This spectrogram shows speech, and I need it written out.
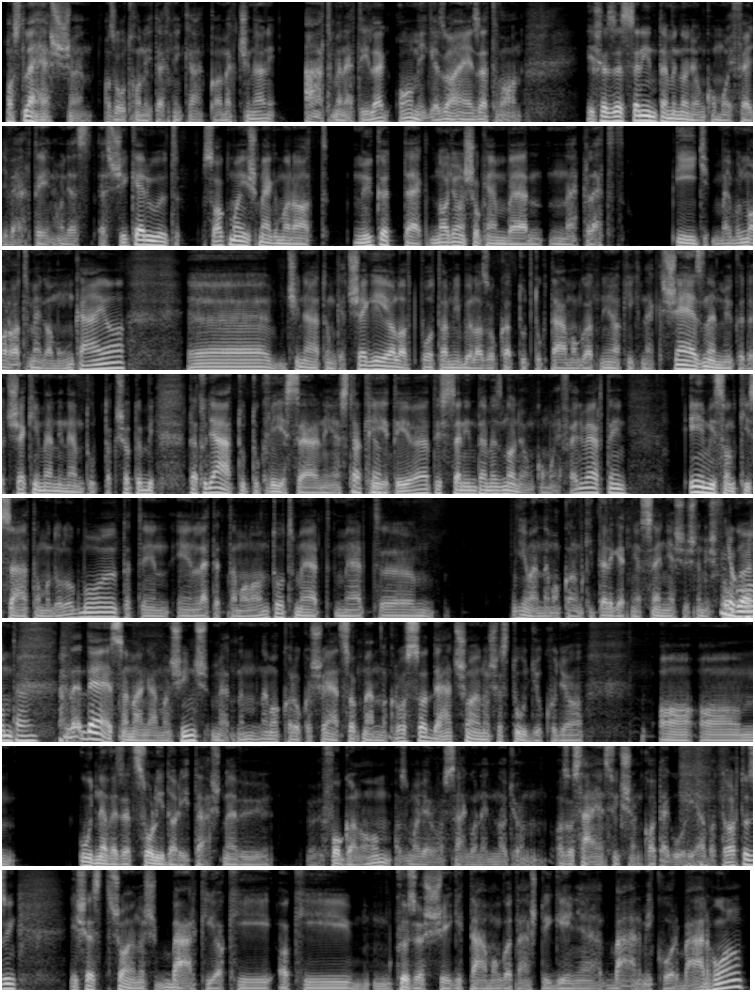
azt lehessen az otthoni technikákkal megcsinálni átmenetileg, amíg ez a helyzet van. És ez szerintem egy nagyon komoly fegyvertény, hogy ez, ez sikerült, szakma is megmaradt, működtek, nagyon sok embernek lett így, maradt meg a munkája. Csináltunk egy segélyalapot, amiből azokat tudtuk támogatni, akiknek se ez nem működött, se kimenni nem tudtak, stb. Tehát, hogy át tudtuk vészelni ezt a Tök jó. két évet, és szerintem ez nagyon komoly fegyvertény. Én viszont kiszálltam a dologból, tehát én, én letettem a lantot, mert, mert nyilván nem akarom kiteregetni a szennyes, és nem is fogom. Nyugodtan. De, de eszem ágában sincs, mert nem, nem akarok a saját szakmámnak rosszat, de hát sajnos ezt tudjuk, hogy a, a, a úgynevezett szolidaritás nevű fogalom, az Magyarországon egy nagyon, az a science fiction kategóriába tartozik, és ezt sajnos bárki, aki, aki közösségi támogatást igényel bármikor, bárhol,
